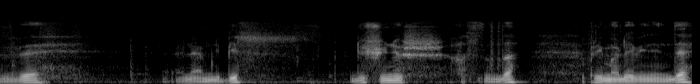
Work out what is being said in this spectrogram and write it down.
ve önemli bir düşünür aslında. Primo Levi'nin de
